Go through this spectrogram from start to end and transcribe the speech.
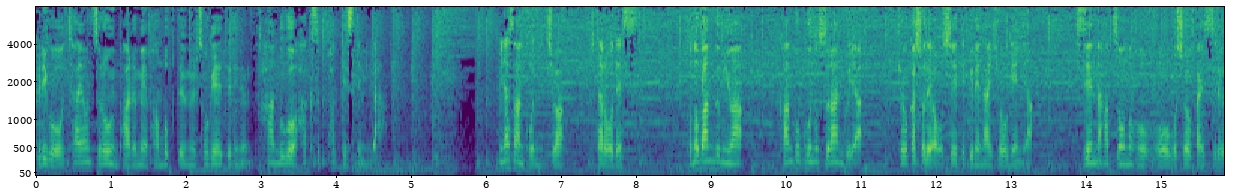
그리고 자연스러운 발음의 방법 등을 소개해드리는 한국어 학습 팟캐스트입니다 皆さんこんにちは、ピタローです。この番組は韓国語のスラングや 教科書では教えてくれない表現や自然な発音の方法をご紹介する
